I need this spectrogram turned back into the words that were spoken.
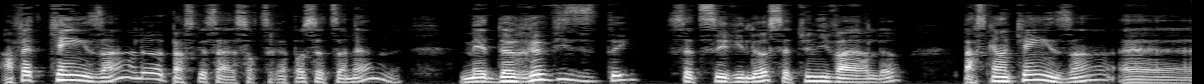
en fait 15 ans, là, parce que ça sortirait pas cette semaine, mais de revisiter cette série-là, cet univers-là, parce qu'en 15 ans, euh,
